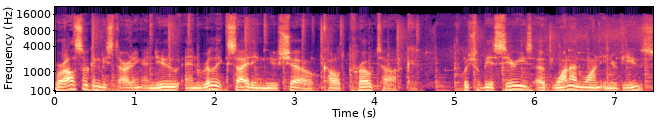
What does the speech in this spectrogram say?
We're also going to be starting a new and really exciting new show called Pro Talk, which will be a series of one on one interviews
